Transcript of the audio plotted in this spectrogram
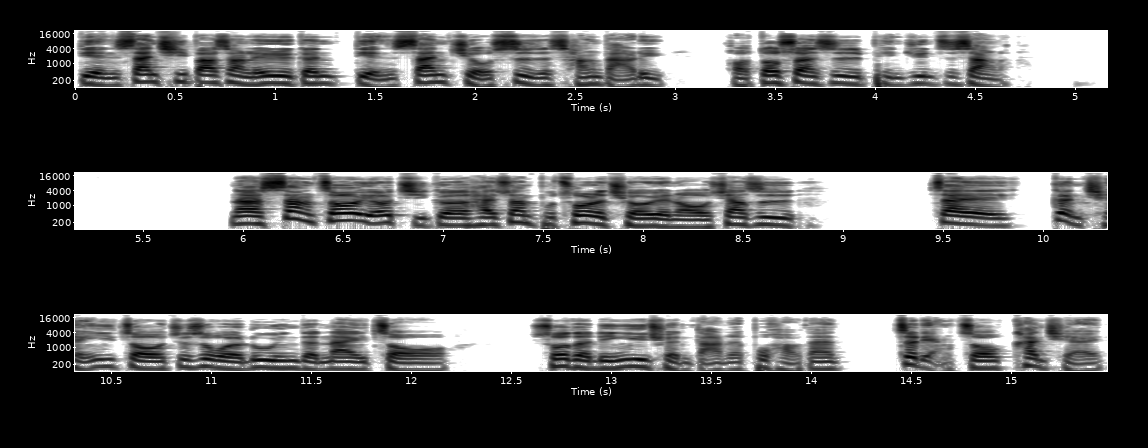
点三七八上垒率跟点三九四的长打率，好都算是平均之上了。那上周有几个还算不错的球员哦，像是在更前一周，就是我录音的那一周说的林奕泉打的不好，但这两周看起来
